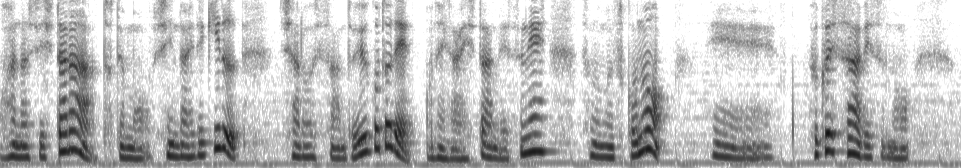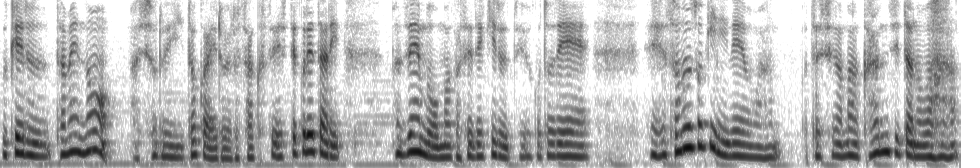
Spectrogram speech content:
お話ししたらとても信頼できる社労士さんということでお願いしたんですね。その息子の、えー、福祉サービスの受けるための書類とかいろいろ作成してくれたりまあ、全部お任せできるということで、えー、その時にね、まあ、私がまあ感じたのは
